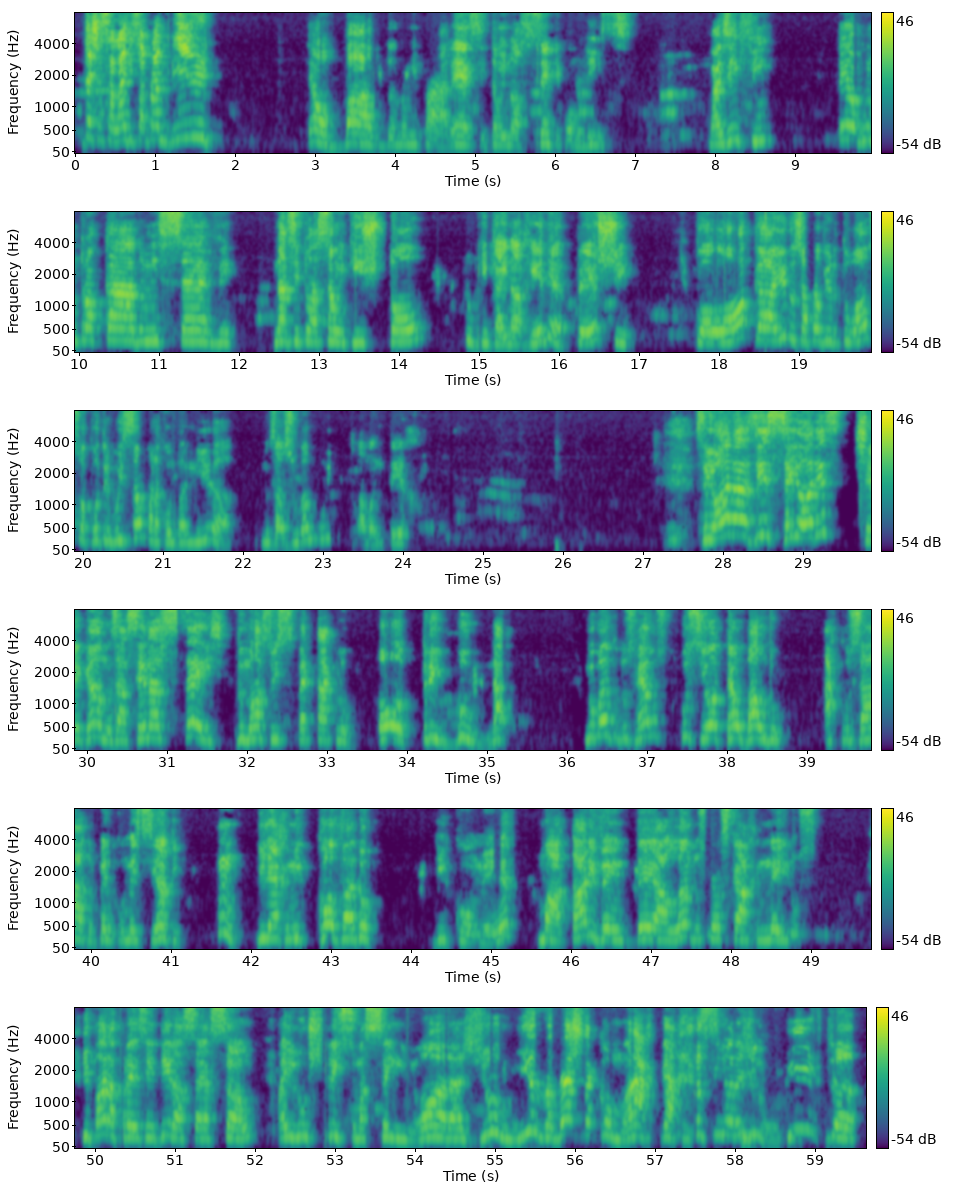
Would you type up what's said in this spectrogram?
Deixa essa live só pra mim. Teobaldo não me parece tão inocente como diz. Mas, enfim, tem algum trocado, me serve. Na situação em que estou, tudo que cai na rede é peixe. Coloca aí no chapéu virtual sua contribuição para a companhia. Nos ajuda muito a manter. Senhoras e senhores, chegamos à cena 6 do nosso espetáculo O Tribunal. No banco dos réus, o senhor Teobaldo, acusado pelo comerciante hum, Guilherme Covado de comer, matar e vender a lã dos seus carneiros. E para presidir a sessão, a ilustríssima senhora juíza desta comarca, a senhora juíza.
